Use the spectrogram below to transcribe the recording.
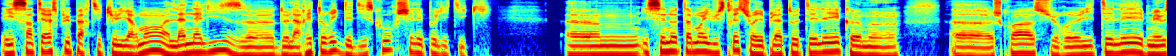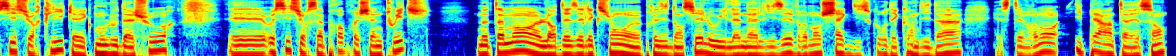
et il s'intéresse plus particulièrement à l'analyse de la rhétorique des discours chez les politiques. Euh, il s'est notamment illustré sur les plateaux télé comme, euh, euh, je crois, sur iTélé, mais aussi sur Click avec Mouloud Achour et aussi sur sa propre chaîne Twitch, notamment lors des élections présidentielles où il analysait vraiment chaque discours des candidats et c'était vraiment hyper intéressant.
